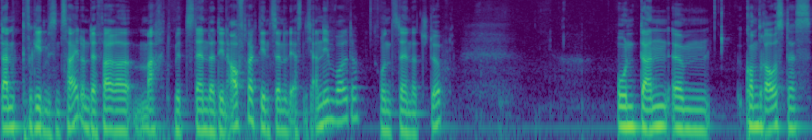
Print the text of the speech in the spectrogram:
dann vergeht ein bisschen Zeit und der Fahrer macht mit Standard den Auftrag, den Standard erst nicht annehmen wollte und Standard stirbt. Und dann ähm, kommt raus, dass,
